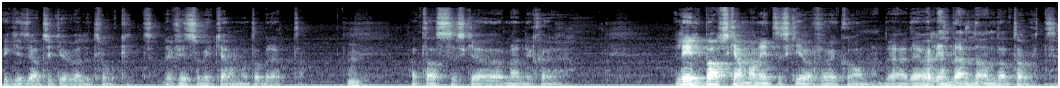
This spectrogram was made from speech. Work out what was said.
Vilket jag tycker är väldigt tråkigt. Det finns så mycket annat att berätta. Mm. Fantastiska människor Lill-Babs kan man inte skriva för mycket om. Det, är väl det enda undantaget.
